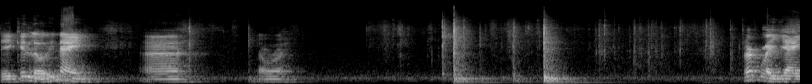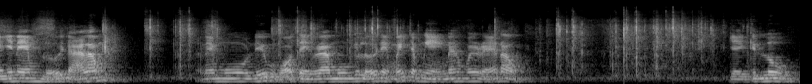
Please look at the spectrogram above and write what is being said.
Thì cái lưỡi này à, đâu rồi? Rất là dày nha anh em lưỡi đã lắm anh em mua nếu mà bỏ tiền ra mua cái lưỡi này mấy trăm ngàn đó không phải rẻ đâu. Dày kinh luôn.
